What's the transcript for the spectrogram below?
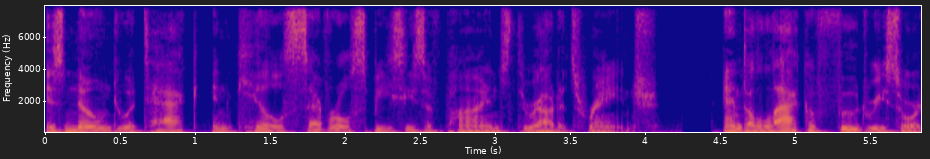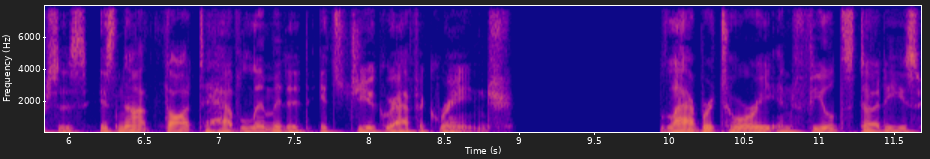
is known to attack and kill several species of pines throughout its range, and a lack of food resources is not thought to have limited its geographic range. Laboratory and field studies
